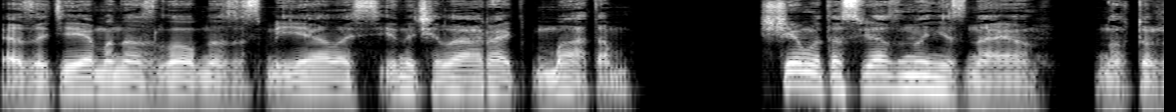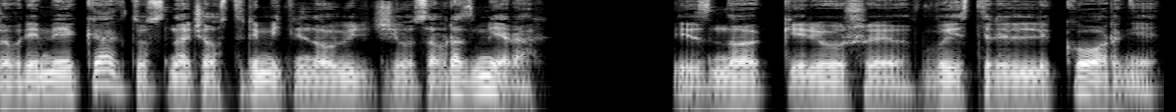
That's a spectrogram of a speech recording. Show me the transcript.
А затем она злобно засмеялась и начала орать матом. С чем это связано, не знаю, но в то же время и кактус начал стремительно увеличиваться в размерах. Из ног Кирюши выстрелили корни,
